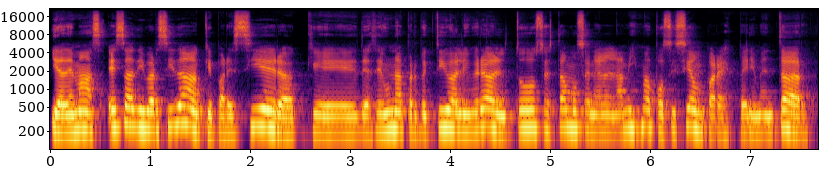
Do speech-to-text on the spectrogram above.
Y además, esa diversidad que pareciera que desde una perspectiva liberal todos estamos en la misma posición para experimentar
